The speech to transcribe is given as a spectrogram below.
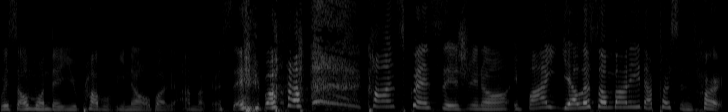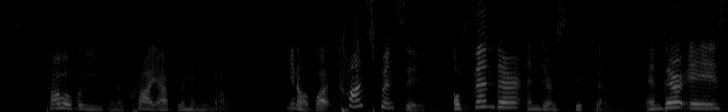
with someone that you probably know, but I'm not gonna say. but consequences, you know, if I yell at somebody, that person's hurt. Probably gonna cry after hanging up. you know, but consequences, offender, and there's victim. And there is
